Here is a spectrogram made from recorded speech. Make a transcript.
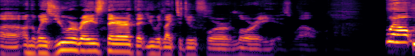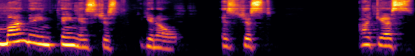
uh, on the ways you were raised there that you would like to do for Lori as well? My main thing is just, you know, is just, I guess,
